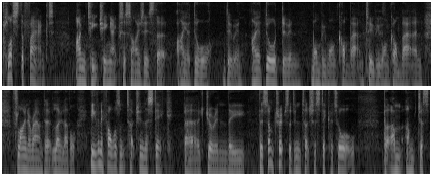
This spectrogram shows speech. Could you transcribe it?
Plus the fact I'm teaching exercises that I adore doing. I adored doing 1v1 combat and 2v1 combat and flying around at low level. Even if I wasn't touching the stick uh, during the there's some trips that didn't touch the stick at all, but I'm I'm just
